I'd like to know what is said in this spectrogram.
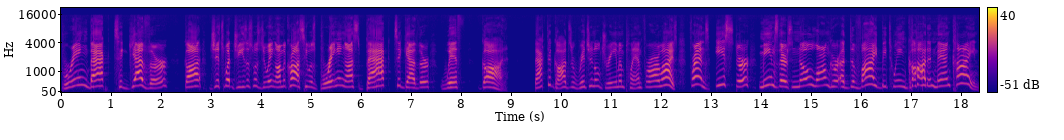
bring back together. God, just what Jesus was doing on the cross. He was bringing us back together with God back to God's original dream and plan for our lives. Friends, Easter means there's no longer a divide between God and mankind.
